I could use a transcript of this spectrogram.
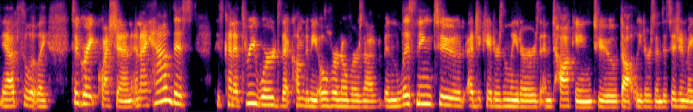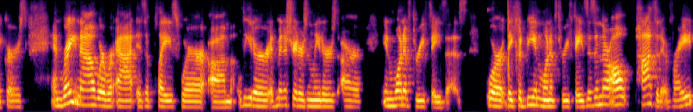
Yeah, absolutely. It's a great question. And I have this these kind of three words that come to me over and over as I've been listening to educators and leaders and talking to thought leaders and decision makers. And right now, where we're at is a place where um, leader administrators and leaders are in one of three phases, or they could be in one of three phases, and they're all positive, right?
